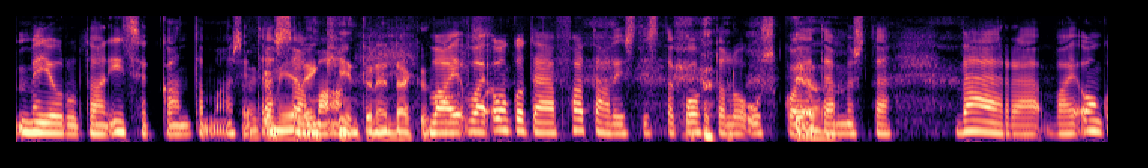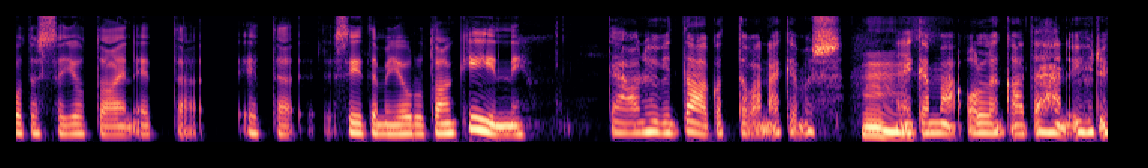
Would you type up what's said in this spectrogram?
me joudutaan itse kantamaan sitä Aika samaa. Vai, vai onko tämä fatalistista kohtalouskoa ja tämmöistä väärää vai onko tässä jotain, että, että siitä me joudutaan kiinni Tämä on hyvin taakottava näkemys, Hmm. eikä mä ollenkaan tähän yhdy.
